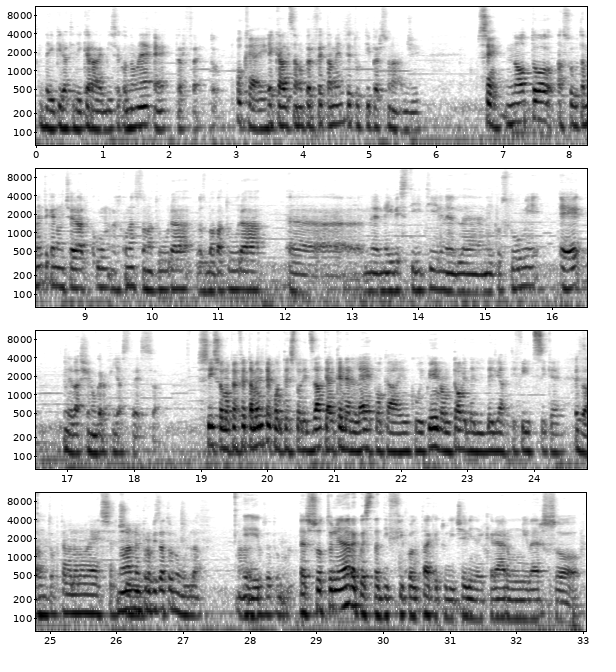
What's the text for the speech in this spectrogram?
dei Pirati dei Caraibi secondo me è perfetto Ok. e calzano perfettamente tutti i personaggi. Sì. Noto assolutamente che non c'è alcun- alcuna stonatura o sbavatura eh, ne- nei vestiti, nel- nei costumi e nella scenografia stessa. Sì, sono perfettamente contestualizzati anche nell'epoca in cui quindi non trovi degli, degli artifizi che Esatto. potevano non esserci. Non hanno improvvisato nulla. E- nulla. Per sottolineare questa difficoltà che tu dicevi nel creare un universo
